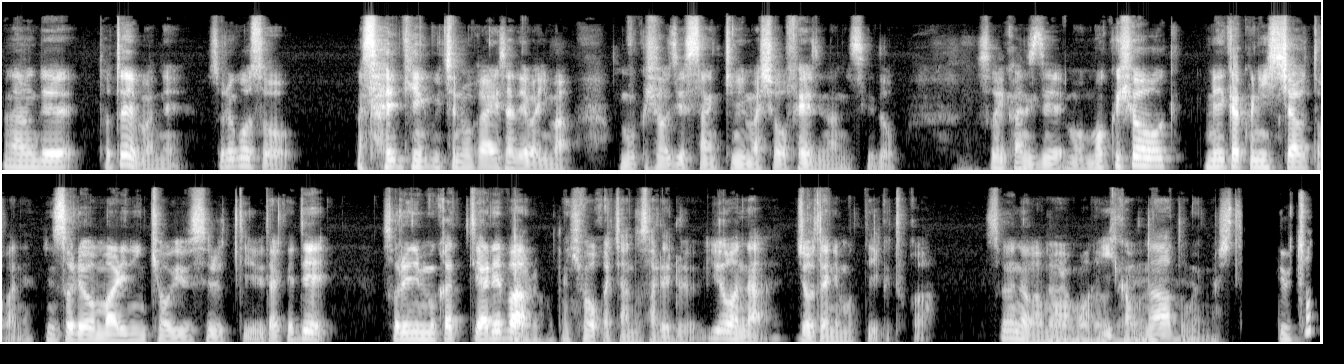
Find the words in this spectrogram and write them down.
なので、例えばね、それこそ、最近うちの会社では今、目標絶賛決めましょうフェーズなんですけど、そういう感じで、もう目標を明確にしちゃうとかね、それを周りに共有するっていうだけで、それに向かってやれば評価ちゃんとされるような状態に持っていくとか、そういうのがまあまあいいかもなと思いました。でもちょっ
